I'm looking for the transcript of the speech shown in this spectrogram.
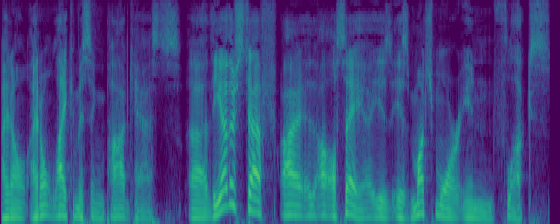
I don't I don't like missing podcasts. Uh, the other stuff I I'll say is is much more in flux.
